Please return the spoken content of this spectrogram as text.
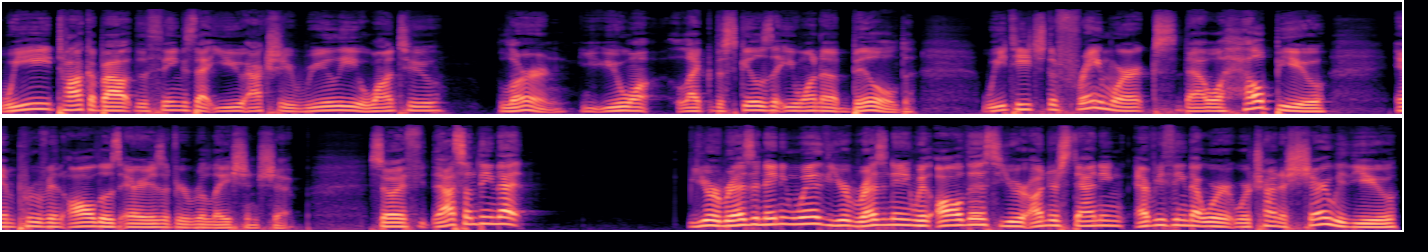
We talk about the things that you actually really want to learn. You want, like the skills that you want to build. We teach the frameworks that will help you improve in all those areas of your relationship. So if that's something that you're resonating with, you're resonating with all this, you're understanding everything that we're, we're trying to share with you,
